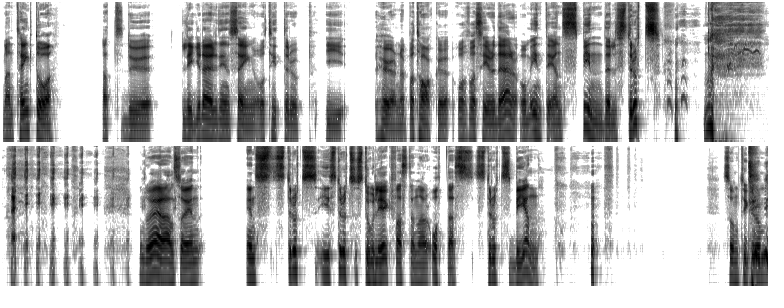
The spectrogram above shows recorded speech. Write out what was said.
Men tänk då att du ligger där i din säng och tittar upp i hörnet på taket och vad ser du där? Om inte en spindelstruts. Och Då är det alltså en, en struts i strutsstorlek fast den har åtta strutsben. Som tycker om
